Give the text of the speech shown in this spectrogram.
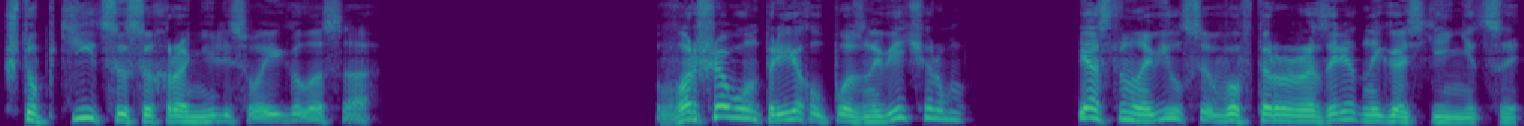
что птицы сохранили свои голоса. В Варшаву он приехал поздно вечером и остановился во второразрядной гостинице,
